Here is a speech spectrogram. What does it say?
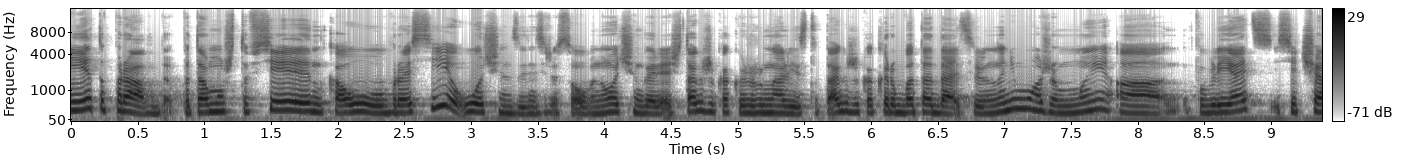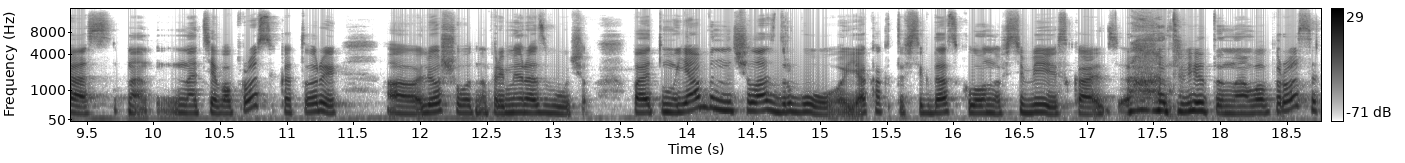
И это правда, потому что все НКО в России очень заинтересованы, очень горячие, так же, как и журналисты, так же, как и работодатели. Но не можем мы а, повлиять сейчас на, на те вопросы, которые а, Леша, вот, например, озвучил. Поэтому я бы начала с другого. Я как-то всегда склонна в себе искать ответы на вопросы.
